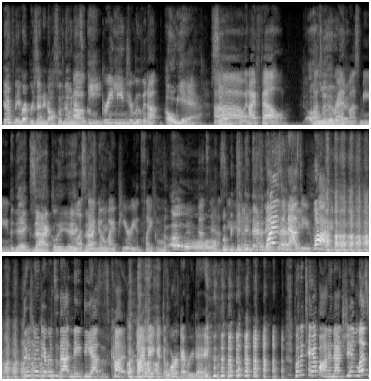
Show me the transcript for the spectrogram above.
definitely representing, also known Oh, as g- E. green E. means you're moving up. Oh yeah. So oh, and I fell. That's what red bit. must mean. Exactly. Unless exactly. they know my period cycle. Oh, That's nasty. That Why is it nasty? Why? There's no difference in that and Nate Diaz's cut, and I make it to work every day. Put a tampon in that shit and let's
